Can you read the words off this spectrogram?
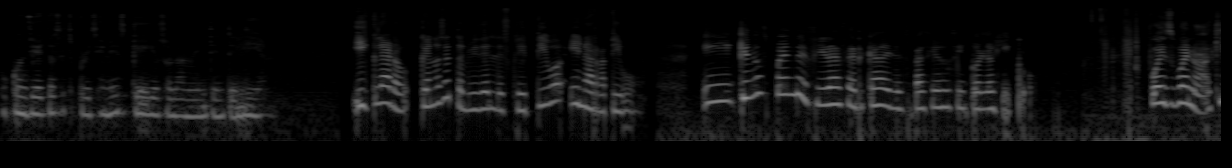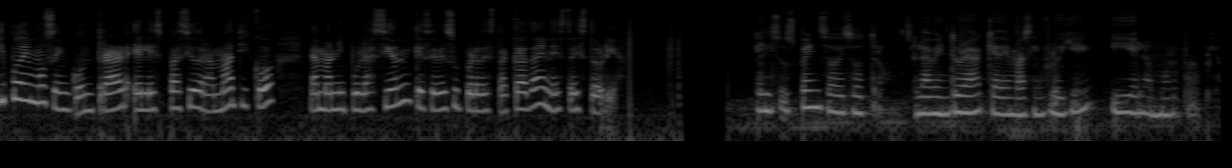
o con ciertas expresiones que ellos solamente entendían. Y claro, que no se te olvide el descriptivo y narrativo. ¿Y qué nos pueden decir acerca del espacio psicológico? Pues bueno, aquí podemos encontrar el espacio dramático, la manipulación que se ve súper destacada en esta historia. El suspenso es otro, la aventura que además influye y el amor propio.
